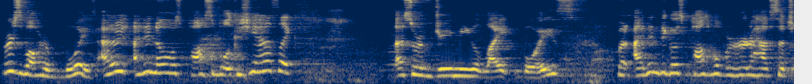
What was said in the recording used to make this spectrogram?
first of all, her voice. I don't. I didn't know it was possible because she has like a sort of dreamy, light voice, but I didn't think it was possible for her to have such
